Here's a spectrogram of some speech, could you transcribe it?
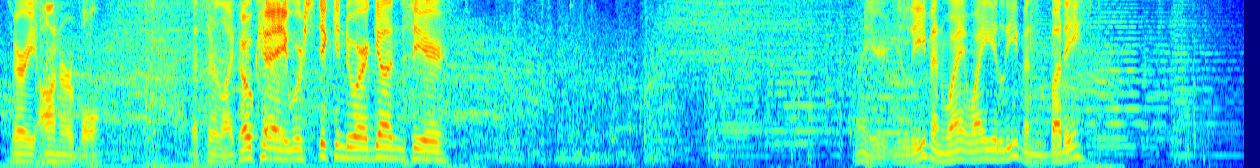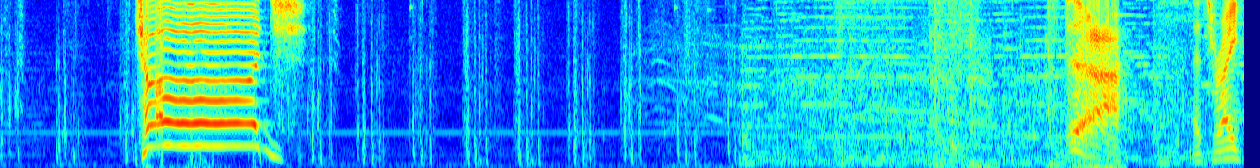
It's very honorable. That they're like, okay, we're sticking to our guns here. Leaving. Why, why are you leaving, buddy? Charge! Ah, that's right.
